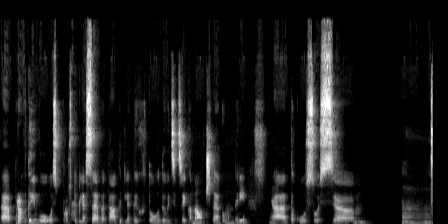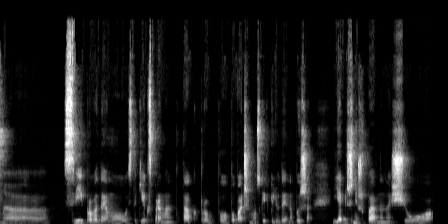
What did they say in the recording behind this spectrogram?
е, правдиву, ось просто для себе, так, для тих, хто дивиться цей канал, читає коментарі. е, Таку ось ось. е, м, е, Свій проведемо ось такий експеримент, так побачимо, скільки людей напише. Я більш ніж впевнена, що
